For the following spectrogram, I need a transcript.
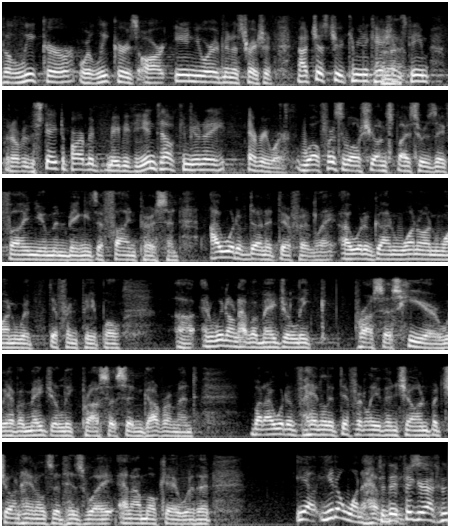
the leaker or leakers are in your administration? Not just your communications team, but over the State Department, maybe the intel community, everywhere. Well, first of all, Sean Spicer is a fine human being. He's a fine person. I would have done it differently. I would have gone one on one with different people. Uh, and we don't have a major leak process here. We have a major leak process in government. But I would have handled it differently than Sean, but Sean handles it his way, and I'm okay with it. Yeah, you don't want to have Did they figure out who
